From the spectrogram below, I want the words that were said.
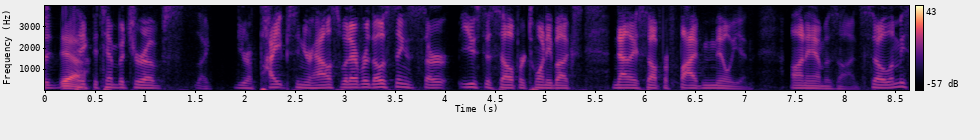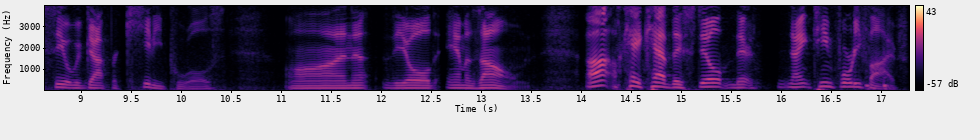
or to yeah. take the temperature of like your pipes in your house, whatever. Those things are used to sell for 20 bucks. Now they sell for 5 million on Amazon. So let me see what we've got for kiddie pools on the old Amazon. Uh, okay, Kev, they still they're 1945.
